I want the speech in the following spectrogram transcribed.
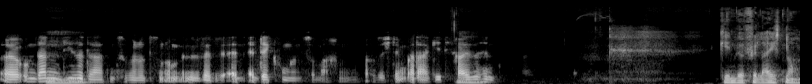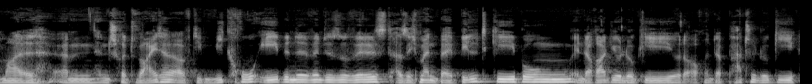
äh, um dann mhm. diese Daten zu benutzen, um Entdeckungen zu machen. Also ich denke mal, da geht die Reise hin. Gehen wir vielleicht noch mal ähm, einen Schritt weiter auf die Mikroebene, wenn du so willst. Also ich meine, bei Bildgebung in der Radiologie oder auch in der Pathologie,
